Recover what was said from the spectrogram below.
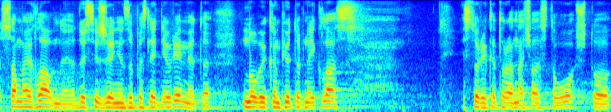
Самое главное достижение за последнее время – это новый компьютерный класс, история которая началась с того, что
